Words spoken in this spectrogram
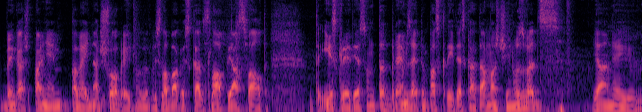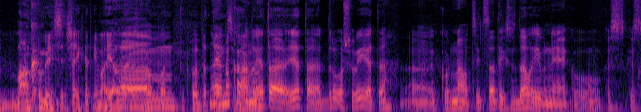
vienkārši paņēma, pamēģināt šobrīd nu, vislabākais kādu slapju asfaltu, ieskrieties un tad bremzēt un paskatīties, kā tā mašīna uzvedas Jā, nē, bankam ir šeit gadījumā jautājums, um, nu, ko, um, ko? Nē, nu kā, nu, ja, tā, ja tā ir droša vieta, uh, kur nav citu satiksmes dalībnieku, kas, kas,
